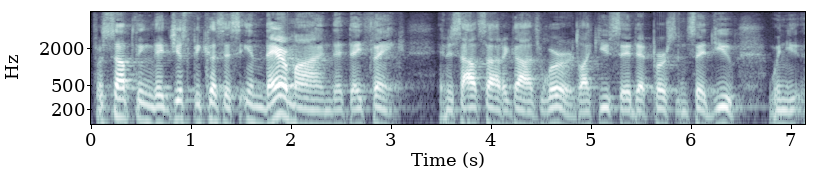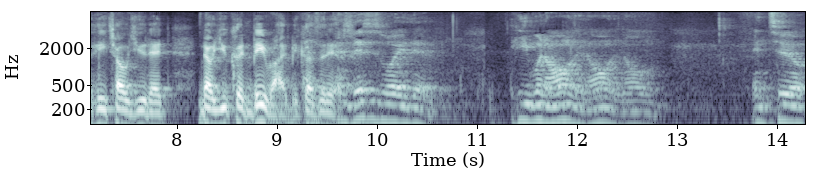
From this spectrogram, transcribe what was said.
for something that just because it's in their mind that they think and it's outside of God's word. Like you said, that person said you when you, he told you that, no, you couldn't be right because of this. And this. this is what he did. He went on and on and on until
